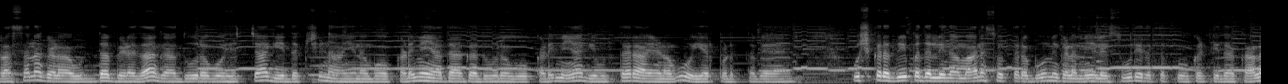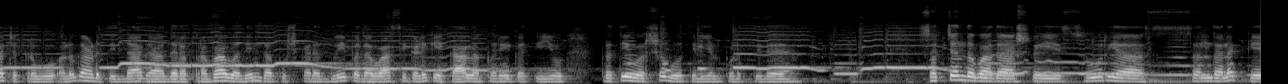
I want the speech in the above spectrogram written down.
ರಸನಗಳ ಉದ್ದ ಬೆಳೆದಾಗ ದೂರವು ಹೆಚ್ಚಾಗಿ ದಕ್ಷಿಣಾಯನವು ಕಡಿಮೆಯಾದಾಗ ದೂರವು ಕಡಿಮೆಯಾಗಿ ಉತ್ತರಾಯಣವು ಏರ್ಪಡುತ್ತವೆ. ಪುಷ್ಕರ ದ್ವೀಪದಲ್ಲಿನ ಮಾನಸೋತ್ತರ ಭೂಮಿಗಳ ಮೇಲೆ ಸೂರ್ಯರಥಕ್ಕೂ ಕಟ್ಟಿದ ಕಾಲಚಕ್ರವು ಅಲುಗಾಡುತ್ತಿದ್ದಾಗ ಅದರ ಪ್ರಭಾವದಿಂದ ಪುಷ್ಕರ ದ್ವೀಪದ ವಾಸಿಗಳಿಗೆ ಕಾಲ ಪರಿಗತಿಯು ಪ್ರತಿ ವರ್ಷವೂ ತಿಳಿಯಲ್ಪಡುತ್ತಿದೆ. ಸ್ವಚ್ಛಂದವಾದ ಶ್ರೀ ಸೂರ್ಯ ಸಂದನಕ್ಕೆ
